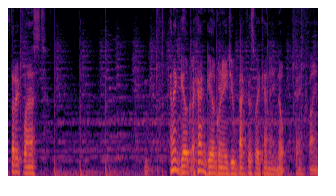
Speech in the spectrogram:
Static blast. Can I gale? I can't gale grenade you back this way, can I? Nope. Okay, fine.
